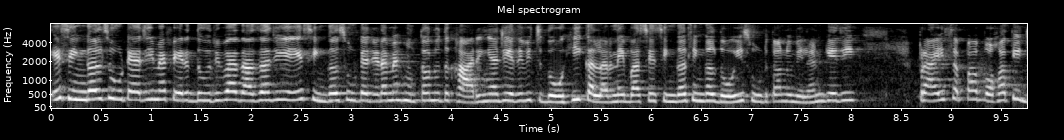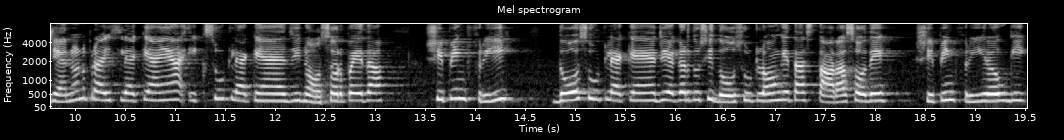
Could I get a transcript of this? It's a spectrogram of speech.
ਇਹ ਸਿੰਗਲ ਸੂਟ ਹੈ ਜੀ, ਮੈਂ ਫਿਰ ਦੂਜੀ ਵਾਰ ਦੱਸਦਾ ਜੀ, ਇਹ ਸਿੰਗਲ ਸੂਟ ਹੈ ਜਿਹੜਾ ਮੈਂ ਹੁਣ ਤੁਹਾਨੂੰ ਦਿਖਾ ਰਹੀ ਹਾਂ ਜੀ, ਇਹਦੇ ਵਿੱਚ ਦੋ ਹੀ ਕਲਰ ਨੇ, ਬਸ ਇਹ ਸਿੰਗਲ ਸਿੰਗਲ ਦੋ ਹੀ ਸੂਟ ਤੁਹਾਨੂੰ ਮਿਲਣਗੇ ਜੀ। ਪ੍ਰਾਈਸ ਆਪਾਂ ਬਹੁਤ ਹੀ ਜੈਨੂਨ ਪ੍ਰਾਈਸ ਲੈ ਕੇ ਆਏ ਆ ਇੱਕ ਸੂਟ ਲੈ ਕੇ ਆਏ ਆ ਜੀ 900 ਰੁਪਏ ਦਾ ਸ਼ਿਪਿੰਗ ਫ੍ਰੀ ਦੋ ਸੂਟ ਲੈ ਕੇ ਆਏ ਆ ਜੀ, ਅਗਰ ਤੁਸੀਂ ਦੋ ਸੂਟ ਲਓਗੇ ਤਾਂ 1700 ਦੇ ਸ਼ਿਪਿੰਗ ਫ੍ਰੀ ਰਹੂਗੀ।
